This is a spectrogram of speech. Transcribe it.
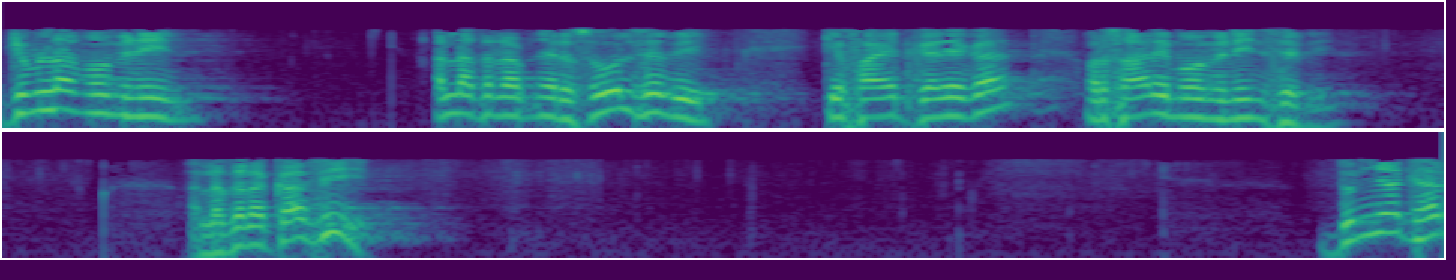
جملہ مومنین۔ اللہ تعالیٰ اپنے رسول سے بھی کفایت کرے گا اور سارے مومنین سے بھی۔ اللہ تعالیٰ کافی۔ دنیا کے ہر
